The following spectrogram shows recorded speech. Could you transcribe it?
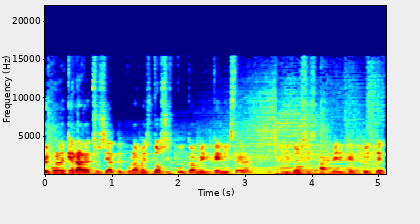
Recuerden que la red social del programa es dosis.américa en Instagram y Dosis América en Twitter.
